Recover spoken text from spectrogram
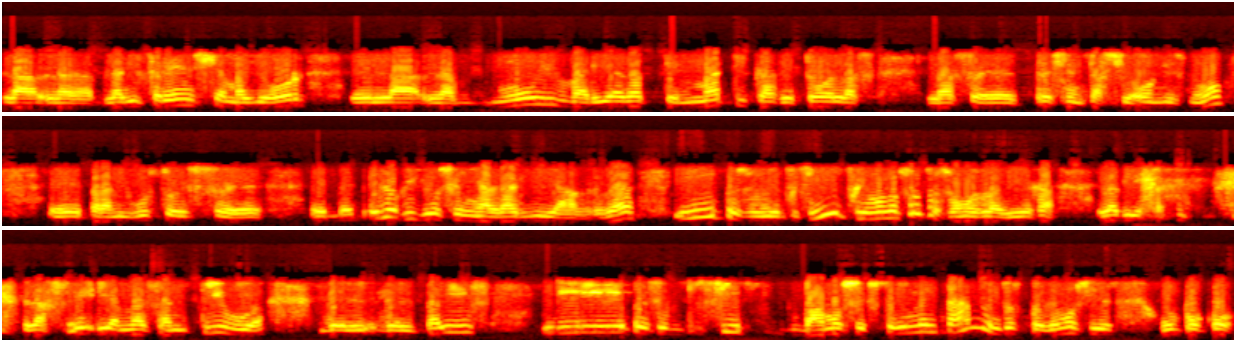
la, la, la diferencia mayor eh, la, la muy variada temática de todas las las eh, presentaciones, ¿no? Eh, para mi gusto es eh, eh, es lo que yo señalaría, ¿verdad? Y pues, pues, sí, fuimos nosotros, somos la vieja, la vieja, la feria más antigua del, del país y pues sí vamos experimentando, entonces podemos ir un poco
